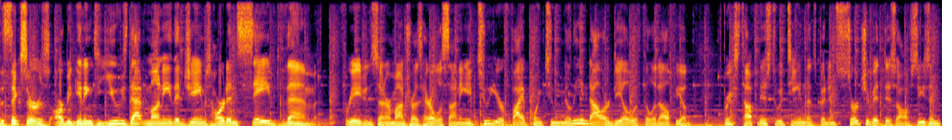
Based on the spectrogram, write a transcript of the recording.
The Sixers are beginning to use that money that James Harden saved them. Free agent center Montrezl Harrell is signing a two year, $5.2 million deal with Philadelphia. brings toughness to a team that's been in search of it this offseason.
